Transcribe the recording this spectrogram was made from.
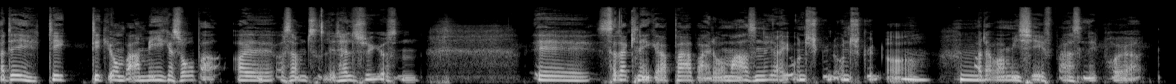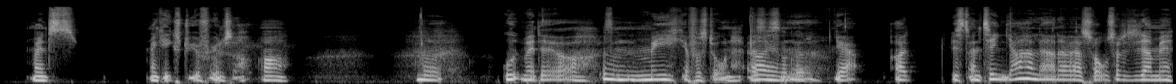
og det, det, det gjorde mig bare mega sårbar, og, øh, og samtidig lidt halvsyg og sådan. Øh, så der knækker jeg på arbejde, og var meget sådan, jeg undskyld, undskyld, og, mm. Mm. og der var min chef bare sådan lidt, prøv at man, man kan ikke styre følelser, og Nej. ud med det, og sådan mm. mega forstående. Altså Ej, sådan, ja, og hvis der er en ting, jeg har lært at være sov, så er det det der med,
